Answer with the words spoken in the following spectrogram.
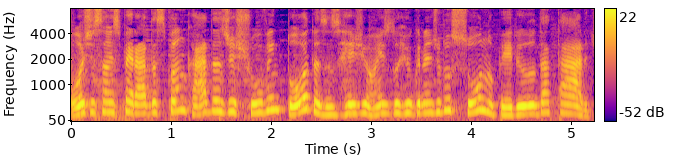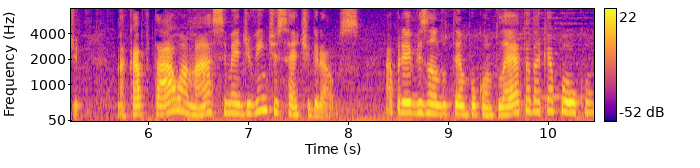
Hoje são esperadas pancadas de chuva em todas as regiões do Rio Grande do Sul no período da tarde. Na capital, a máxima é de 27 graus. A previsão do tempo completa daqui a pouco.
